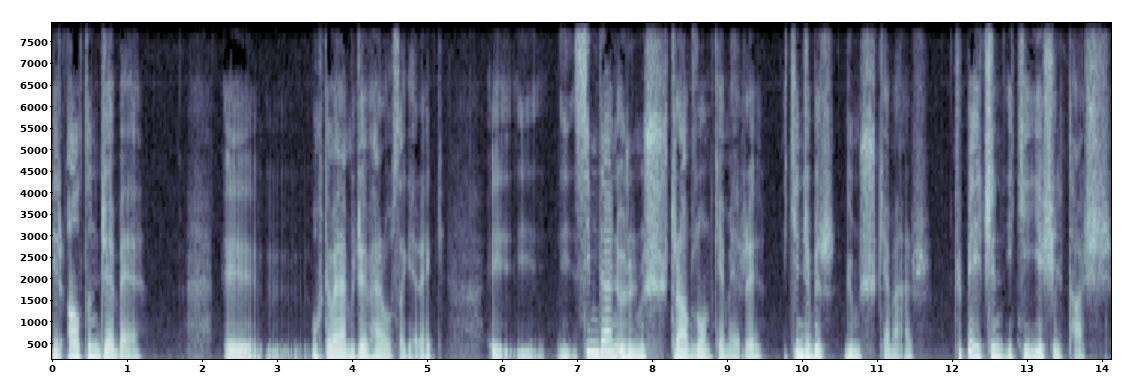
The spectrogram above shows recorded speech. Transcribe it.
bir altın cebe, e, muhtemelen mücevher olsa gerek, e, simden örülmüş Trabzon kemeri, ikinci bir gümüş kemer, küpe için iki yeşil taş,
